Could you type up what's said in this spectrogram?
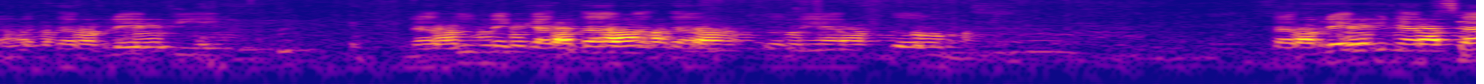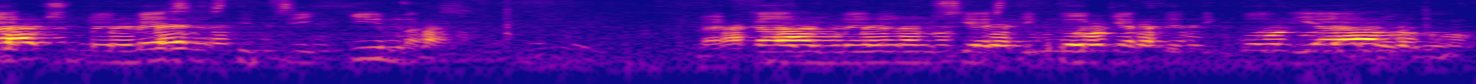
Αλλά θα πρέπει να δούμε κατάματα τον εαυτό μας. Θα πρέπει να ψάξουμε μέσα στη ψυχή μας να κάνουμε έναν ουσιαστικό και αυθεντικό διάλογο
